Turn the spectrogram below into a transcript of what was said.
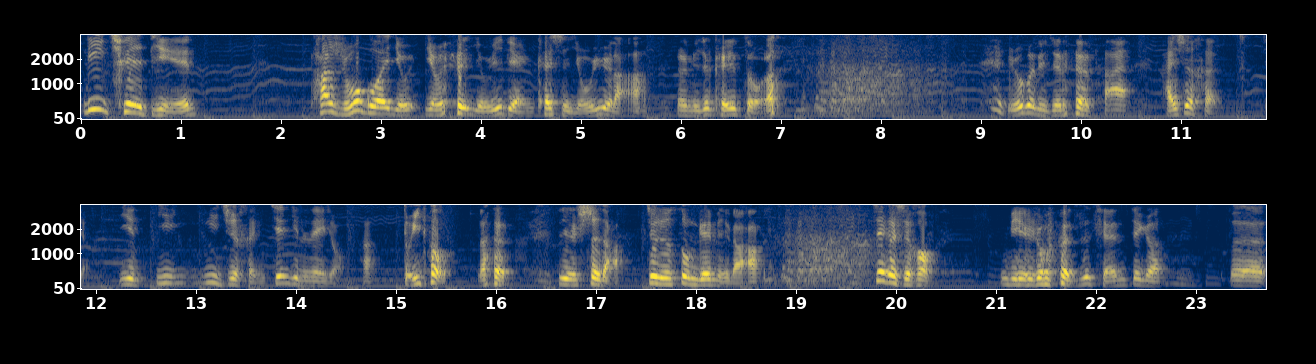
你确定？他如果有有有一点开始犹豫了啊，你就可以走了。如果你觉得他还是很意意意志很坚定的那种啊，对头，那也 是的。就是送给你的啊！这个时候，你如果之前这个，呃，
